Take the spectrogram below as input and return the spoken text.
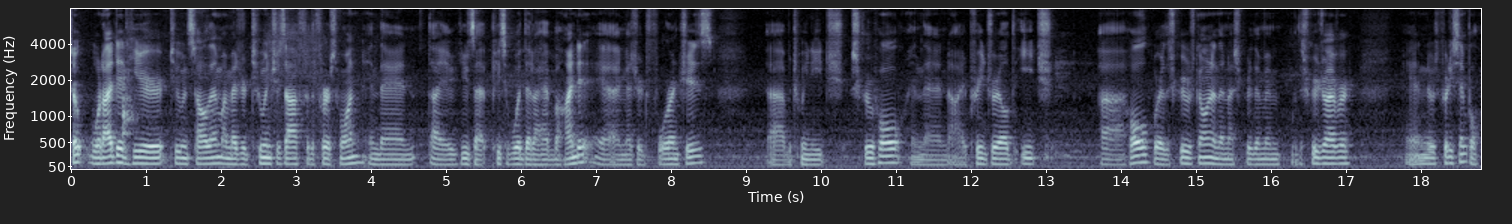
So what I did here to install them, I measured two inches off for the first one, and then I used that piece of wood that I have behind it. I measured four inches uh, between each screw hole, and then I pre-drilled each uh, hole where the screw was going, and then I screwed them in with a screwdriver, and it was pretty simple.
